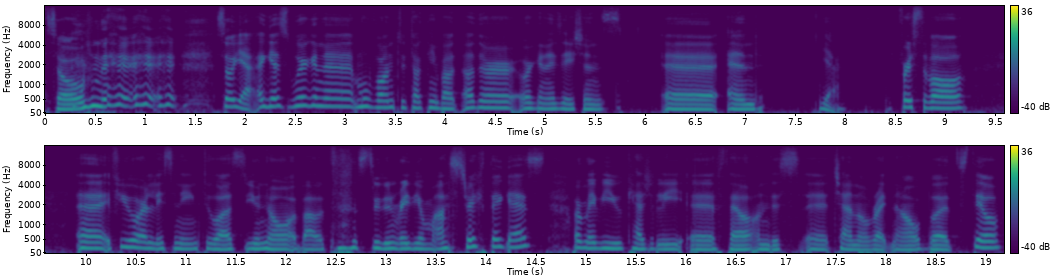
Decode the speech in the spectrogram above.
So, so yeah, I guess we're gonna move on to talking about other organizations. Uh, and yeah, first of all, uh, if you are listening to us, you know about Student Radio Maastricht, I guess, or maybe you casually uh, fell on this uh, channel right now, but still,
